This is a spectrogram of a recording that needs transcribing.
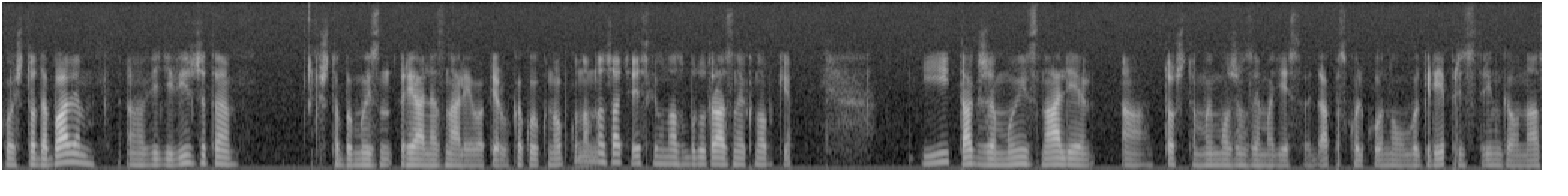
кое-что добавим э, в виде виджета, чтобы мы зн реально знали, во-первых, какую кнопку нам нажать, если у нас будут разные кнопки. И также мы знали а, то, что мы можем взаимодействовать, да, поскольку ну, в игре принтстринга у нас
